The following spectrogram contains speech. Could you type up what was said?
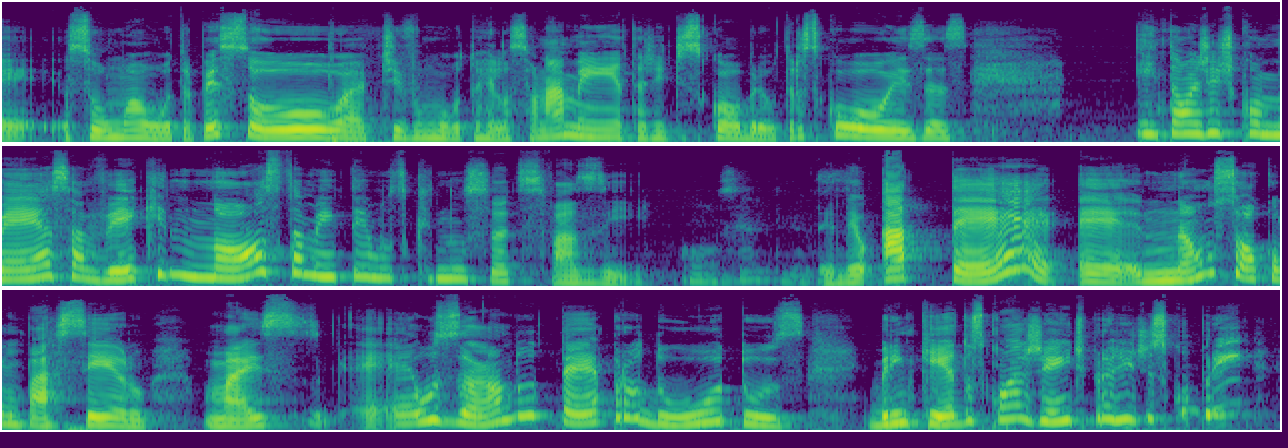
é, eu sou uma outra pessoa, tive um outro relacionamento, a gente descobre outras coisas. Então, a gente começa a ver que nós também temos que nos satisfazer. Com certeza. Entendeu? Até, é, não só com o parceiro, mas é, usando até produtos, brinquedos com a gente para a gente descobrir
